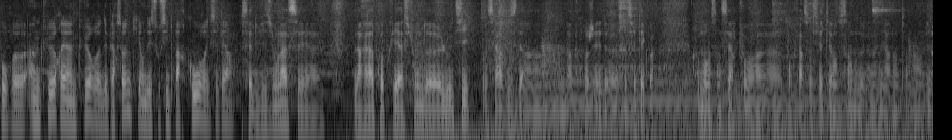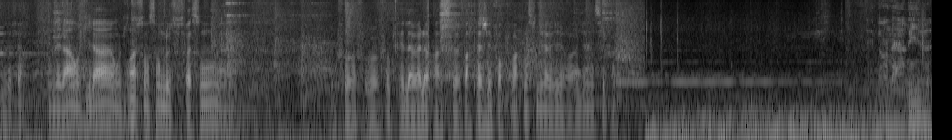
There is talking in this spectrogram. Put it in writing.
pour euh, inclure et inclure des personnes qui ont des soucis de parcours, etc. Cette vision-là, c'est la réappropriation de l'outil au service d'un projet de société. Quoi. Comment on s'en sert pour, pour faire société ensemble de la manière dont on a envie de le faire. On est là, on vit là, on vit tous ensemble de toute façon. Il faut, créer de la valeur à se partager pour pouvoir continuer à vivre bien ici. on arrive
